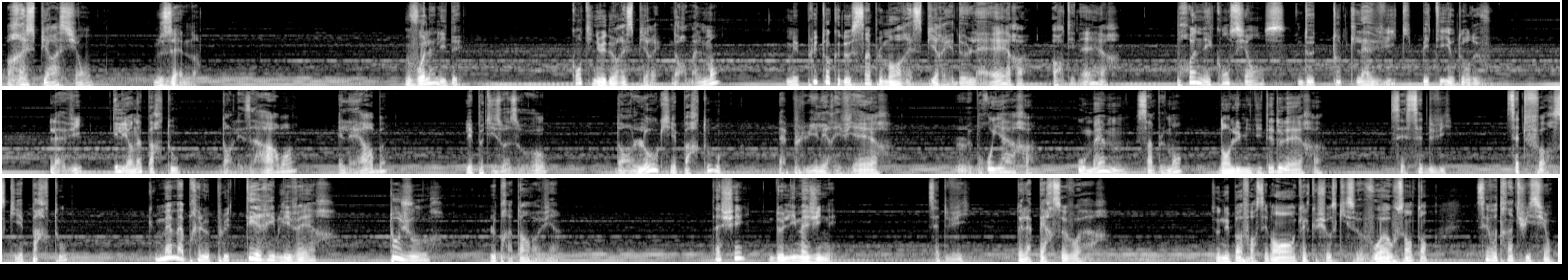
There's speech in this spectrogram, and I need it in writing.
respiration zen. Voilà l'idée. Continuez de respirer normalement, mais plutôt que de simplement respirer de l'air ordinaire, prenez conscience de toute la vie qui pétille autour de vous. La vie, il y en a partout, dans les arbres et l'herbe, les petits oiseaux, dans l'eau qui est partout, la pluie, les rivières, le brouillard, ou même simplement dans l'humidité de l'air. C'est cette vie, cette force qui est partout, même après le plus terrible hiver, toujours le printemps revient. Tâchez de l'imaginer, cette vie, de la percevoir. Ce n'est pas forcément quelque chose qui se voit ou s'entend, c'est votre intuition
